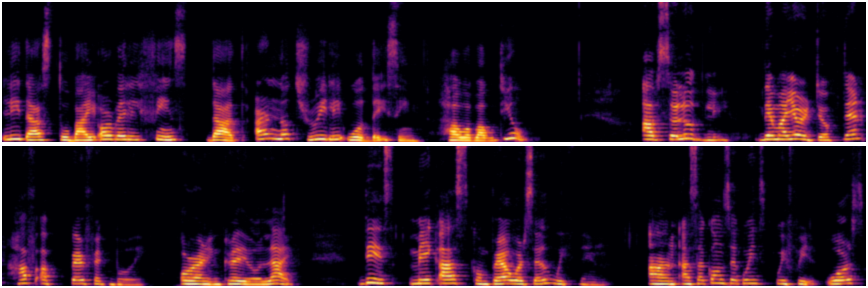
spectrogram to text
lead us to buy or believe things that are not really what they seem. How about you? Absolutely. The majority of them have a perfect body or an incredible life. This makes us compare ourselves with them, and as a consequence, we feel worse,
